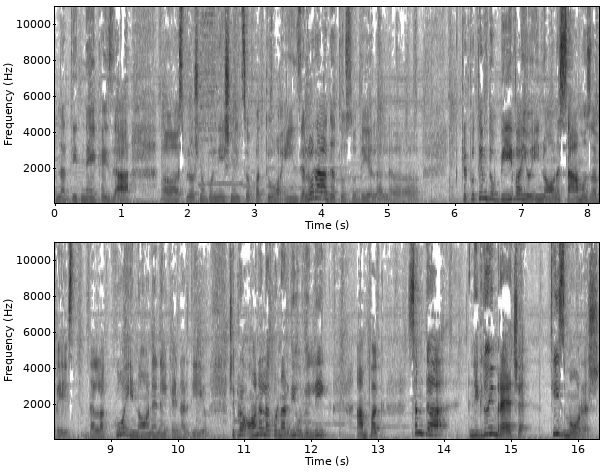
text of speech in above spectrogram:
narediti nekaj za uh, splošno bolnišnico, pa to in zelo rada to so delali. Uh, Ker potem dobivajo in one samo zavest, da lahko in one nekaj naredijo. Čeprav one lahko naredijo veliko, ampak sem da nekdo jim reče, ti zmoriš,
